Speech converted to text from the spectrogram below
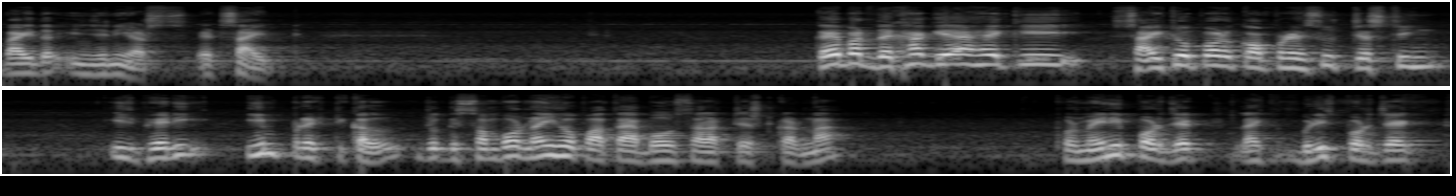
by the engineers at site कई बार देखा गया है कि साइटों पर comprehensive testing is very impractical जो कि संभव नहीं हो पाता है बहुत सारा टेस्ट करना। For many project like bridge project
